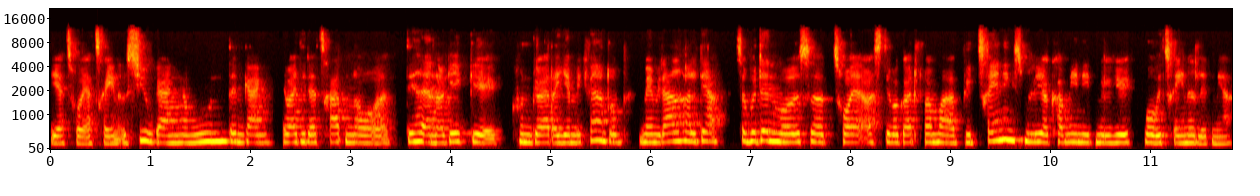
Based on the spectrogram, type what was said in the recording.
jeg tror, jeg trænede syv gange om ugen dengang. Jeg var de der 13 år, og det havde jeg nok ikke øh, kunnet gøre derhjemme i Kværndrup med mit eget hold der. Så på den måde, så tror jeg også, det var godt for mig at bytte træningsmiljø og komme ind i et miljø, hvor vi trænede lidt mere.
